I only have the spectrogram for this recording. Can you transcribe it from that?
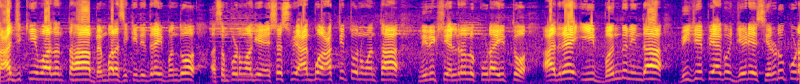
ರಾಜಕೀಯವಾದಂತಹ ಬೆಂಬಲ ಸಿಕ್ಕಿದ್ರೆ ಈ ಬಂದು ಸಂಪೂರ್ಣವಾಗಿ ಯಶಸ್ವಿ ಆಗ್ಬೋ ಆಗ್ತಿತ್ತು ಅನ್ನುವಂತಹ ನಿರೀಕ್ಷೆ ಎಲ್ಲರಲ್ಲೂ ಕೂಡ ಇತ್ತು. ಆದರೆ ಈ ಬಂದ್ನಿಂದ ಬಿ ಜೆ ಹಾಗೂ ಜೆ ಡಿ ಎರಡೂ ಕೂಡ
